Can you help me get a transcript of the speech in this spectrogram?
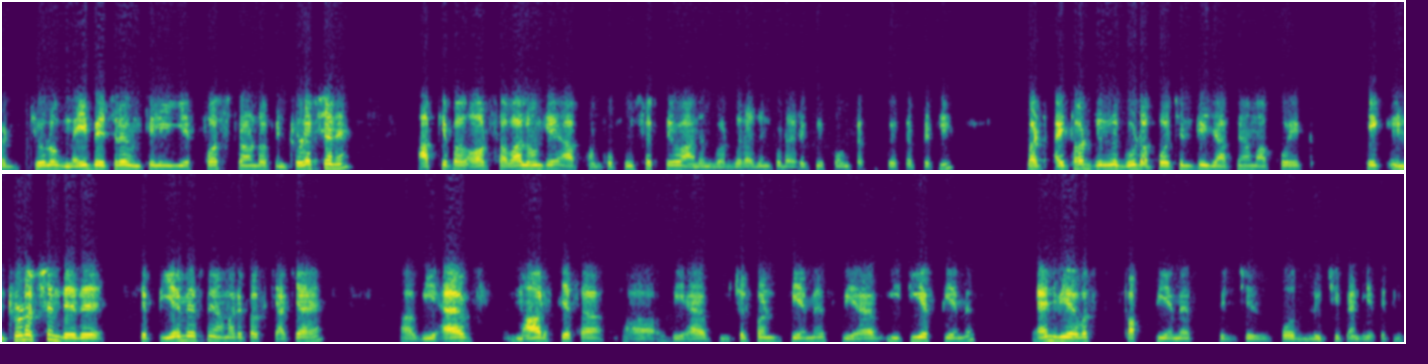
but जो लोग नहीं बेच रहे हैं, उनके लिए ये फ़र्स्ट राउंड ऑफ़ इंट्रोडक्शन है। आपके पास और सवाल होंगे, आप हमको पूछ सकते हो। आनंद वर्धराजन को डायरेक्टली फ़ोन कर सकते हो separately but I thought this is a good opportunity जहाँ पे हम आपको एक एक इंट्रोडक्शन दे दे कि पीएमएस में हमारे पास क्या क्या है वी हैव मार्स जैसा we have mutual fund PMS we have ETF PMS and we have a stock PMS which is both blue chip and ESAP.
